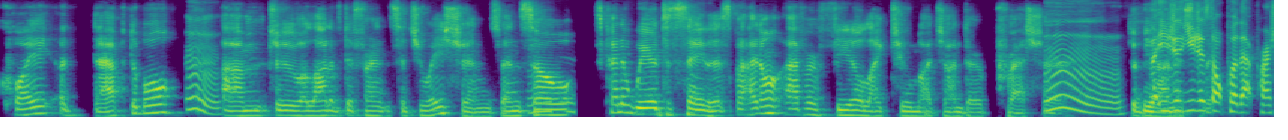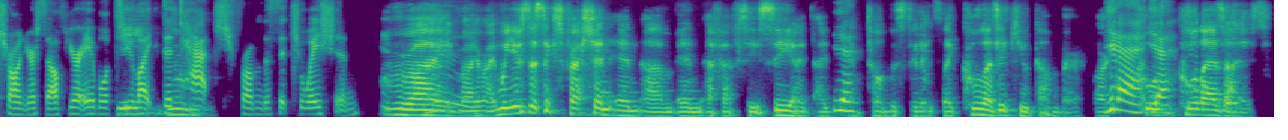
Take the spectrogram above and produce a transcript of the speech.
quite adaptable mm. um, to a lot of different situations. And so mm it's kind of weird to say this, but I don't ever feel like too much under pressure. Mm. To be But you honest, just you just don't put that pressure on yourself. You're able to like mm. detach from the situation. Right, right, Mm. right. We use this expression in um in FFCC. I, I, Yeah. I told the students like cool as a cucumber or Yeah, cool, yeah. cool as ice.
